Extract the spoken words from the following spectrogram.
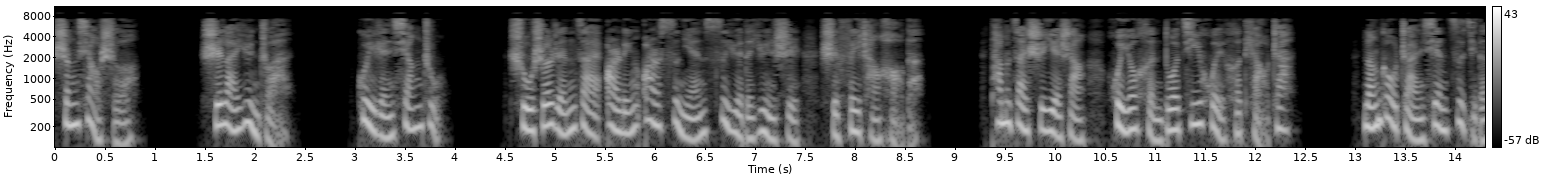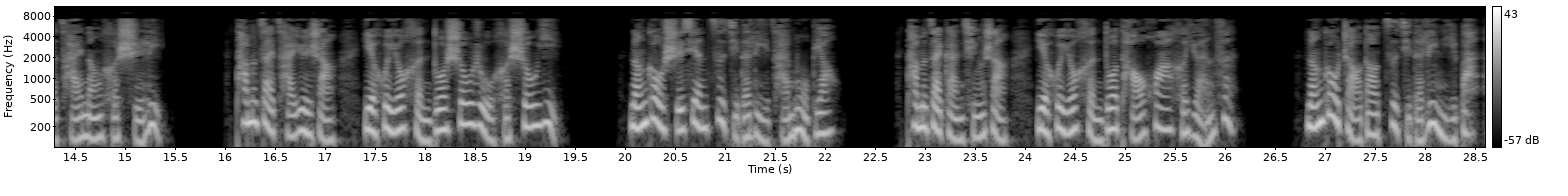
生肖蛇，时来运转，贵人相助。属蛇人在二零二四年四月的运势是非常好的，他们在事业上会有很多机会和挑战，能够展现自己的才能和实力。他们在财运上也会有很多收入和收益，能够实现自己的理财目标。他们在感情上也会有很多桃花和缘分，能够找到自己的另一半，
